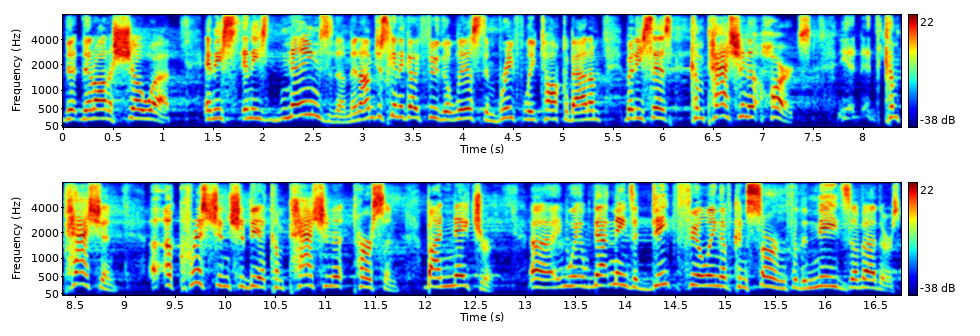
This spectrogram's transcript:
that, that ought to show up. And he, and he names them. And I'm just going to go through the list and briefly talk about them. But he says, compassionate hearts. Compassion. A Christian should be a compassionate person by nature. Uh, that means a deep feeling of concern for the needs of others.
